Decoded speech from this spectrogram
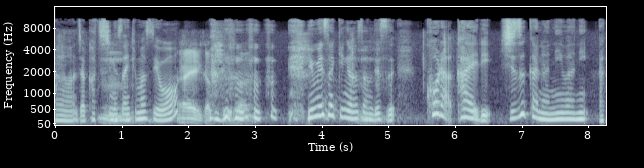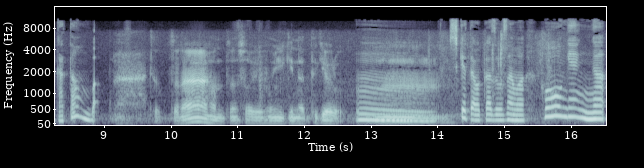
あじゃあ、勝重さんいきますよ。はい勝重さん。夢咲川さんです。こら帰り、静かな庭に赤とんぼ。っとな本当にそういう雰囲気になってきよるうーん。しけた若造さんは、方言が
